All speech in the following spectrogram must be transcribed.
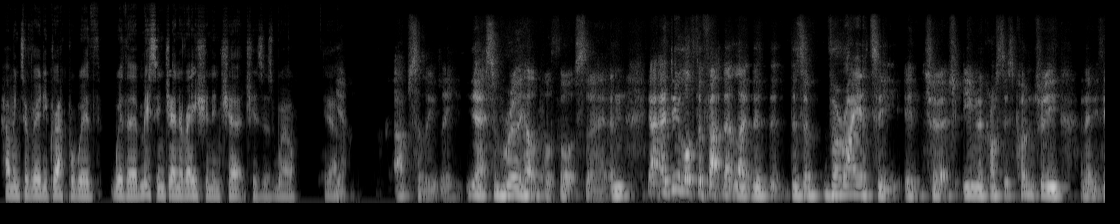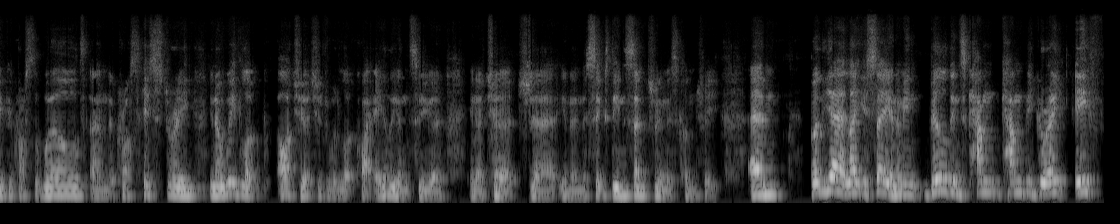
having to really grapple with with a missing generation in churches as well. Yeah. Yeah Absolutely, yeah, some really helpful thoughts there, and yeah, I do love the fact that like the, the, there's a variety in church, even across this country, and then you think across the world and across history. You know, we'd look, our churches would look quite alien to uh, you know church, uh, you know, in the 16th century in this country. Um, but yeah, like you're saying, I mean, buildings can can be great if,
